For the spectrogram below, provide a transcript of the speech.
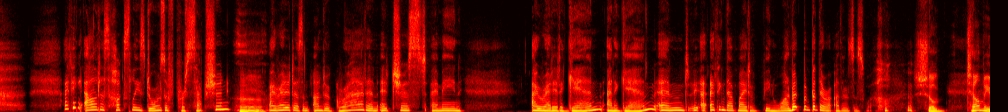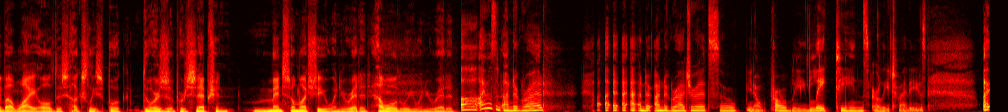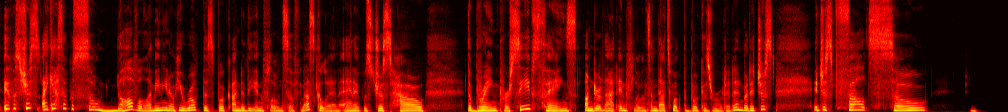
I think Aldous Huxley's Doors of Perception. I read it as an undergrad, and it just, I mean, I read it again and again, and I think that might have been one, but but, but there are others as well. so, tell me about why Aldous Huxley's book Doors of Perception meant so much to you when you read it. How old were you when you read it? Uh, I was an undergrad, under, undergraduate, so you know probably late teens, early twenties. It was just, I guess it was so novel. I mean, you know, he wrote this book under the influence of mescaline, and it was just how the brain perceives things under that influence and that's what the book is rooted in but it just it just felt so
